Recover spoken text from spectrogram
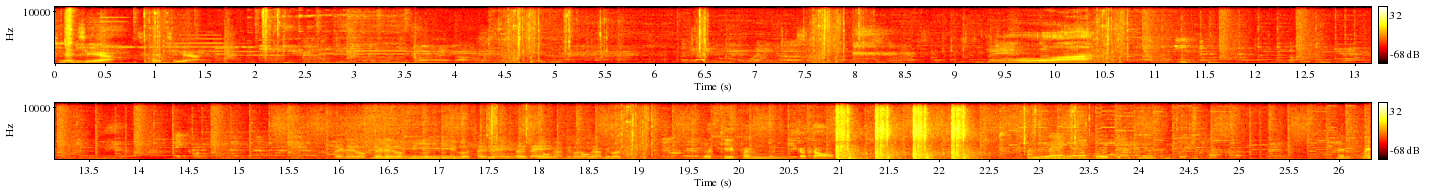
เสียเชื่อเสียเชื่อโอ้โหไอ้ในรถมีในรถมีรถไอ้ในไอ้ในโรงงานมีรถโรงงานมีรถรถทิปมันกระจอกมันแรงก็ปืนเนี้ยพี่เอาเป็นปืนเคาะเอาไม่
